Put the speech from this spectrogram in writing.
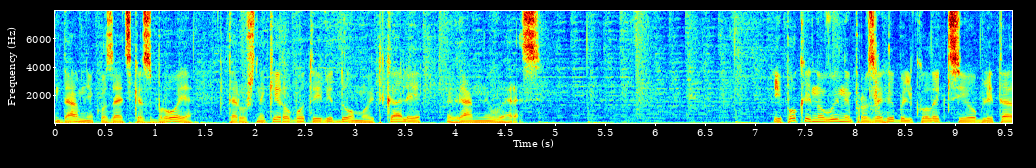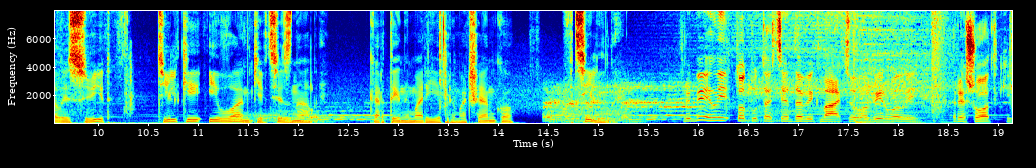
давня козацька зброя та рушники роботи відомої ткалі Ганни Верес. І поки новини про загибель колекції облітали світ, тільки іванківці знали картини Марії Примаченко вціліли. Прибігли, то тут це до вікна цього вирвали решотки,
